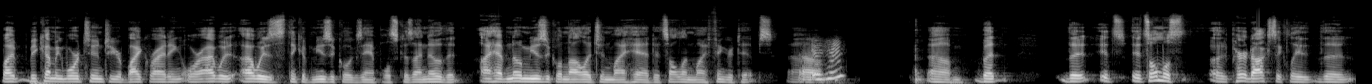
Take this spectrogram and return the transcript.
by becoming more tuned to your bike riding. Or I would I always think of musical examples because I know that I have no musical knowledge in my head; it's all in my fingertips. Um, mm-hmm. um, but the it's it's almost uh, paradoxically the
